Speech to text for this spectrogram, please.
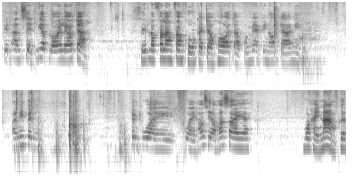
เป็นอันเสร็จเรียบร้อยแล้วจ้ะ เสร็จแล้วฝรั่งฟังโขงกับจะฮอจ้ะพ่อแม่พี่น้องจ้านี่ อันนี้เป็น เป็นถ้วยถ้วยเฮาสิเอามาใส่บ่ให้น้ำเพิ่น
